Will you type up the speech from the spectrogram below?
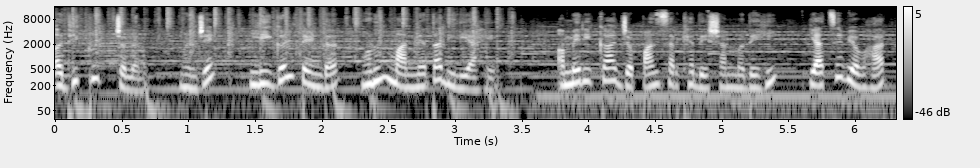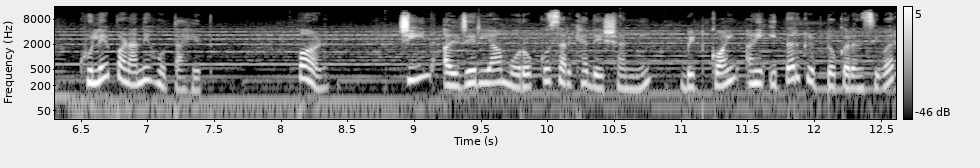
अधिकृत चलन म्हणजे लीगल टेंडर म्हणून मान्यता दिली आहे. अमेरिका जपानसारख्या देशांमध्येही याचे व्यवहार खुलेपणाने होत आहेत. पण चीन अल्जेरिया मोरोक्कोसारख्या देशांनी बिटकॉईन आणि इतर क्रिप्टोकरन्सीवर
